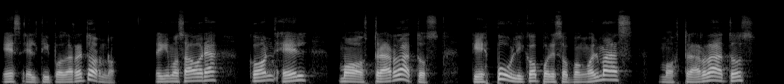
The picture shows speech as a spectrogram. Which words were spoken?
es el tipo de retorno. Seguimos ahora con el mostrar datos, que es público, por eso pongo el más, mostrar datos.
